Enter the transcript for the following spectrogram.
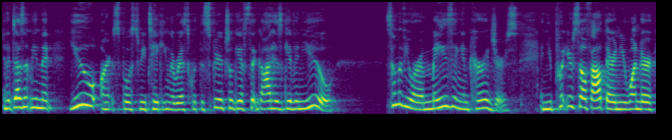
And it doesn't mean that you aren't supposed to be taking the risk with the spiritual gifts that God has given you. Some of you are amazing encouragers, and you put yourself out there and you wonder,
